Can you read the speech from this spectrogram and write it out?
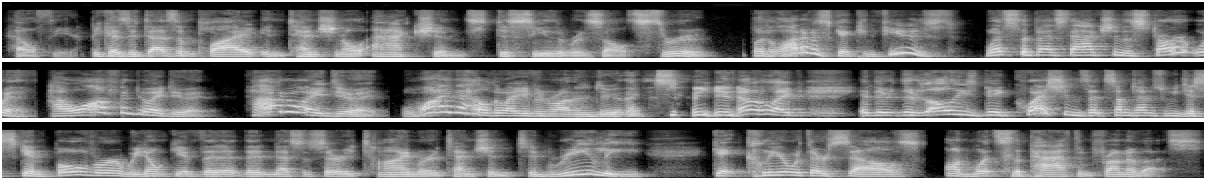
healthier, because it does imply intentional actions to see the results through. But a lot of us get confused. What's the best action to start with? How often do I do it? How do I do it? Why the hell do I even run and do this? you know, like there, there's all these big questions that sometimes we just skimp over. We don't give the, the necessary time or attention to really get clear with ourselves on what's the path in front of us.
